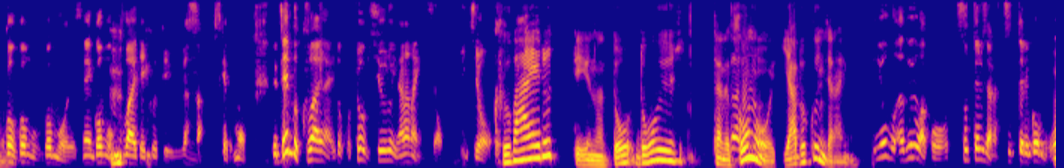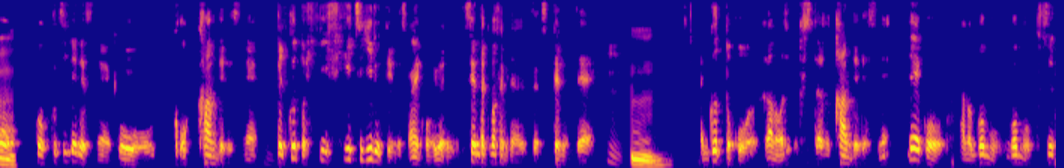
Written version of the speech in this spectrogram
ゴム、ゴムをですね、ゴムを加えていくっていうやつなんですけども、で全部加えないとこう競技終了にならないんですよ。一応。加えるっていうのはどう、どういう、ただゴムを破くんじゃないの？要は、要はこう、釣ってるじゃない、釣ってるゴムを、うんこう、口でですね、こう、こう噛んでですね、で、クッと引き、引きちぎるっていうんですかね、こう、いわゆる洗濯バサミみたいなやつで釣ってるんで、うん。ぐっとこう、あの、噛んでですね、で、こう、あの、ゴム、ゴムを口、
